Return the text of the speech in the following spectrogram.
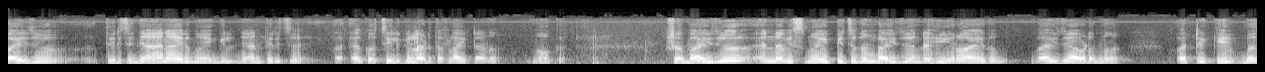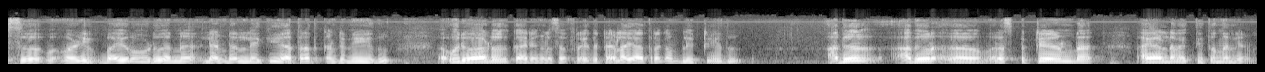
ബൈജു തിരിച്ച് ഞാനായിരുന്നു എങ്കിൽ ഞാൻ തിരിച്ച് കൊച്ചിയിലേക്കുള്ള അടുത്ത ഫ്ലൈറ്റാണ് നോക്ക്. പക്ഷെ ബൈജു എന്നെ വിസ്മയിപ്പിച്ചതും ബൈജു എന്റെ ഹീറോ ആയതും ബൈജു അവിടെ നിന്ന് ഒറ്റയ്ക്ക് ബസ് വഴി ബൈ റോഡ് തന്നെ ലണ്ടനിലേക്ക് യാത്ര കണ്ടിന്യൂ ചെയ്തു. ഒരുപാട് കാര്യങ്ങൾ സഫർ ചെയ്തിട്ട് അയാൾ യാത്ര കംപ്ലീറ്റ് ചെയ്തു. അത് അത് റെസ്പെക്ട് ചെയ്യേണ്ട അയാളുടെ വ്യക്തിത്വം തന്നെയാണ്.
